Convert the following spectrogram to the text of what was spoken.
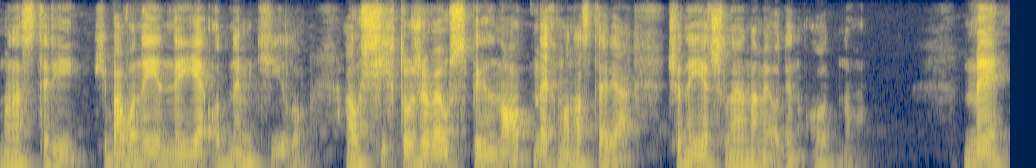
монастирі? Хіба вони не є одним тілом? А всі, хто живе у спільнотних монастирях, чи не є членами один одного? Ми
